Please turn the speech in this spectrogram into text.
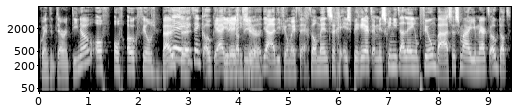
Quentin Tarantino? Of, of ook films buiten? Nee, ik denk ook. Ja, ik die denk regisseur. Dat die, ja, die film heeft echt wel mensen geïnspireerd. En misschien niet alleen op filmbasis, maar je merkt ook dat.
